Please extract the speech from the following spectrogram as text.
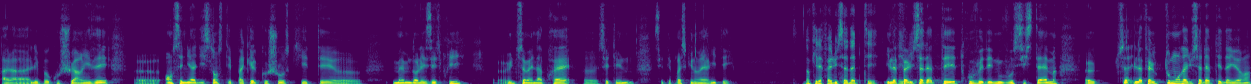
À l'époque où je suis arrivé, euh, enseigner à distance n'était pas quelque chose qui était euh, même dans les esprits. Euh, une semaine après, c'était c'était presque une réalité. Donc il a fallu s'adapter. Il a fallu s'adapter, trouver des nouveaux systèmes. Ça, il a fallu tout le monde a dû s'adapter d'ailleurs. Hein.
